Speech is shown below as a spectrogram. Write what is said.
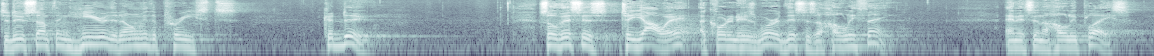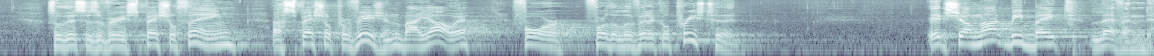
to do something here that only the priests could do. So, this is to Yahweh, according to his word, this is a holy thing. And it's in a holy place. So, this is a very special thing, a special provision by Yahweh for, for the Levitical priesthood. It shall not be baked leavened.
